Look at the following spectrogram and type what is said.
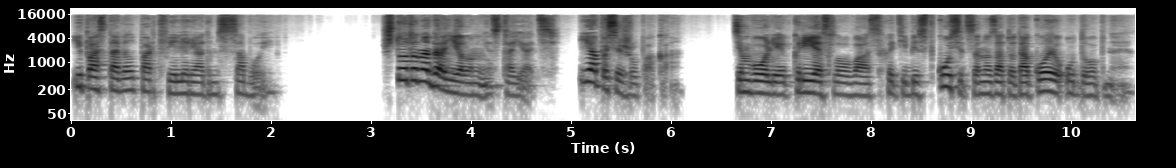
и поставил портфель рядом с собой. «Что-то надоело мне стоять. Я посижу пока. Тем более кресло у вас хоть и безвкусица, но зато такое удобное».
